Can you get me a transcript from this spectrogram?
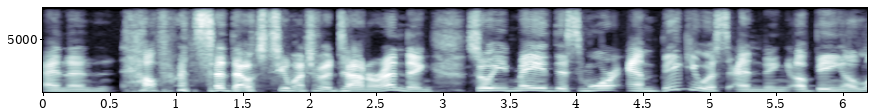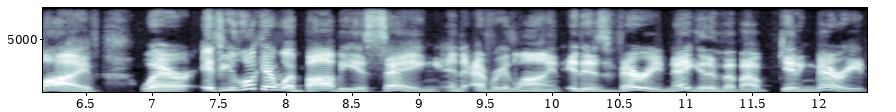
And then Hal Prince said that was too much of a downer ending. So he made this more ambiguous ending of being alive, where if you look at what Bobby is saying in every line, it is very negative about getting married.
